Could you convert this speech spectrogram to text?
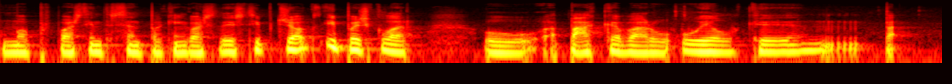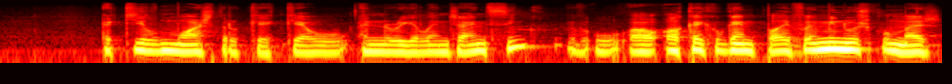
uma proposta interessante para quem gosta deste tipo de jogos. E depois, claro, o, para acabar o, o ele que pá, aquilo mostra o que é, que é o Unreal Engine 5. O, ok que o gameplay foi minúsculo, mas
